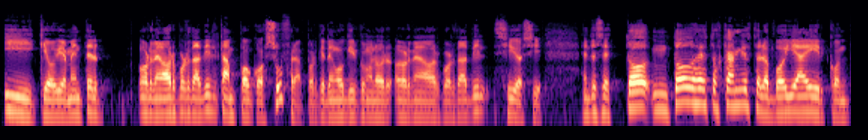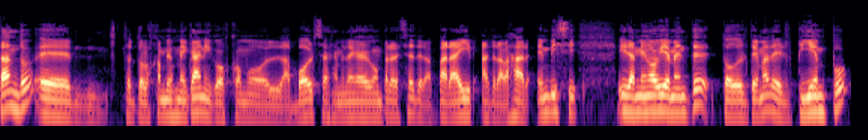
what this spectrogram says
y que obviamente el ordenador portátil tampoco sufra, porque tengo que ir con el ordenador portátil sí o sí. Entonces, todos estos cambios te los voy a ir contando, eh, tanto los cambios mecánicos como las bolsas que me tenga que comprar, etcétera, para ir a trabajar en bici. Y también, obviamente, todo el tema del tiempo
